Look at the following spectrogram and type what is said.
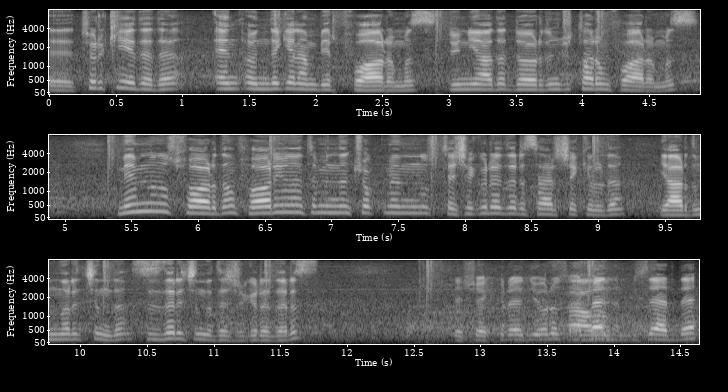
Ee, Türkiye'de de en önde gelen bir fuarımız. Dünyada dördüncü tarım fuarımız. Memnunuz fuardan. Fuar yönetiminden çok memnunuz. Teşekkür ederiz her şekilde. Yardımlar için de. Sizler için de teşekkür ederiz. Teşekkür ediyoruz. Efendim bizler de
